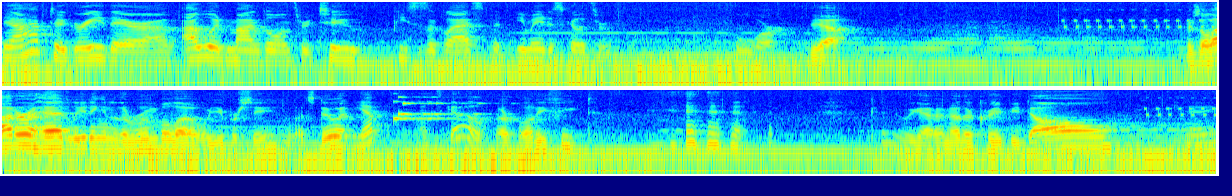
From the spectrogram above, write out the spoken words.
Yeah, I have to agree there. I, I wouldn't mind going through two pieces of glass, but you made us go through four. Yeah. There's a ladder ahead leading into the room below. Will you proceed? Let's do it. Yep, let's go. Our bloody feet. Okay, we got another creepy doll. Okay.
